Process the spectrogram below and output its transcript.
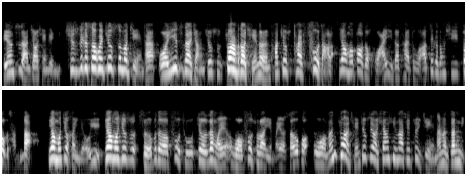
别人自然交钱给你。其实这个社会就是这么简单。我一直在讲，就是赚不到钱的人，他就是太复杂了。要么抱着怀疑的态度啊，这个东西做不成的；要么就很犹豫；要么就是舍不得付出，就认为我付出了也没有收获。我们赚钱就是要相信那些最简单的真理。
